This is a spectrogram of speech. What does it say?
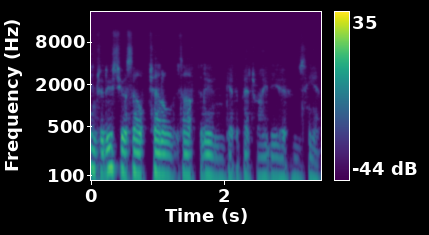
introduce yourself channel this afternoon and get a better idea who's here.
